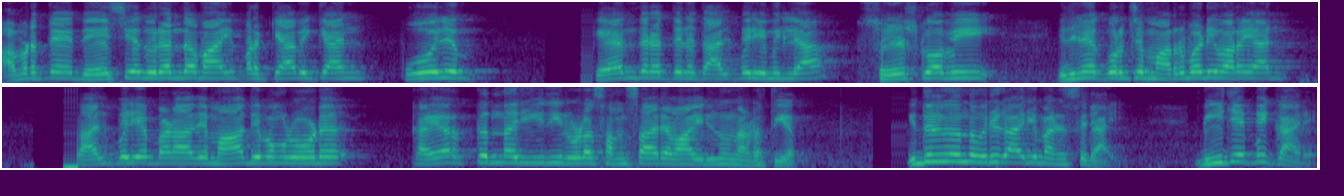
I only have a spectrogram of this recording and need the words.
അവിടുത്തെ ദേശീയ ദുരന്തമായി പ്രഖ്യാപിക്കാൻ പോലും കേന്ദ്രത്തിന് താല്പര്യമില്ല. സുരേഷ് ഗോപി ഇതിനെക്കുറിച്ച് മറുപടി പറയാൻ താല്പര്യപ്പെടാതെ മാധ്യമങ്ങളോട് കയർക്കുന്ന രീതിയിലുള്ള സംസാരമായിരുന്നു നടത്തിയത്. ഇതിൽ നിന്ന് ഒരു കാര്യം മനസ്സിലായി. ബി ജെ പിക്കാരെ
